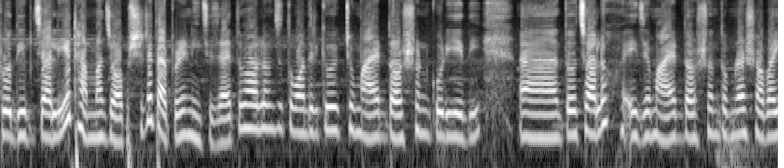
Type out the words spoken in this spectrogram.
প্রদীপ জ্বালিয়ে ঠাম্মা জব সেরে তারপরে নিচে যায়। তো ভাবলাম যে তোমাদেরকেও একটু মায়ের দর্শন করিয়ে দিই। তো চলো এই যে মায়ের দর্শন তোমরা সবাই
